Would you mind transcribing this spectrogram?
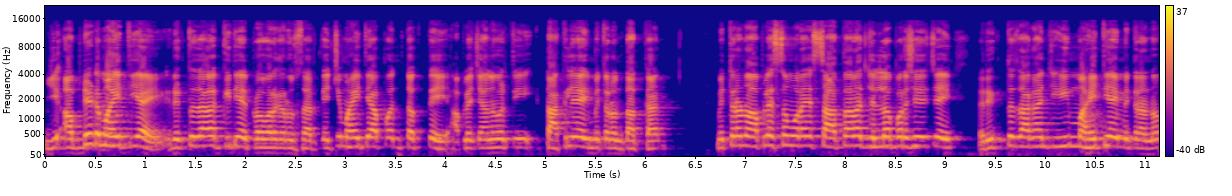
जी अपडेट माहिती आहे रिक्त जागा किती आहेत प्रवर्गानुसार त्याची माहिती आपण तक्ते आपल्या चॅनलवरती टाकलेली आहे मित्रांनो तात्काळ. मित्रांनो आपल्यासमोर आहे सातारा जिल्हा परिषदेचे रिक्त जागांची ही माहिती आहे मित्रांनो.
